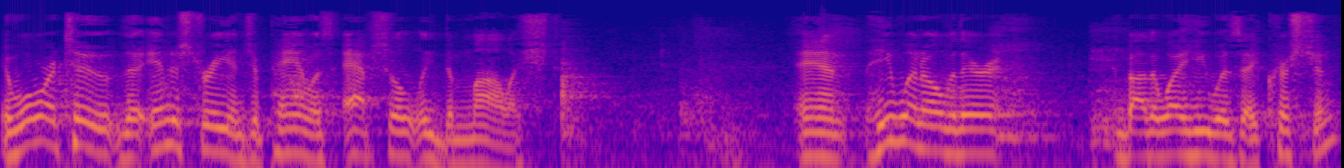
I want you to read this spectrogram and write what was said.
In World War II, the industry in Japan was absolutely demolished. And he went over there, and by the way, he was a Christian.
